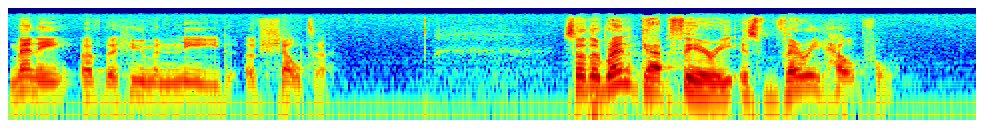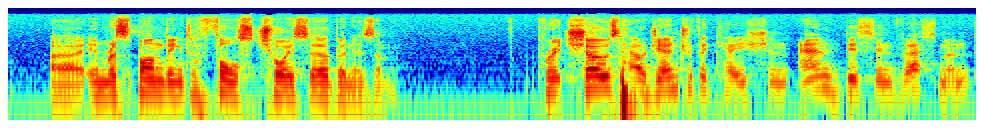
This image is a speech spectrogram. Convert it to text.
many of the human need of shelter. So the rent gap theory is very helpful uh, in responding to false choice urbanism. For it shows how gentrification and disinvestment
